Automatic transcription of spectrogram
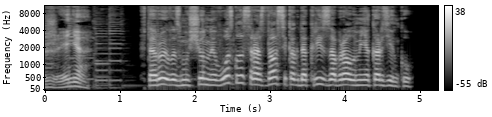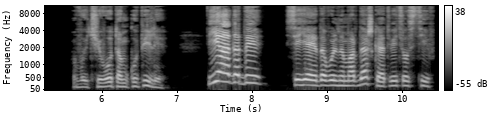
«Женя!» Второй возмущенный возглас раздался, когда Крис забрал у меня корзинку. «Вы чего там купили?» «Ягоды!» — сияя довольной мордашкой, ответил Стив.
